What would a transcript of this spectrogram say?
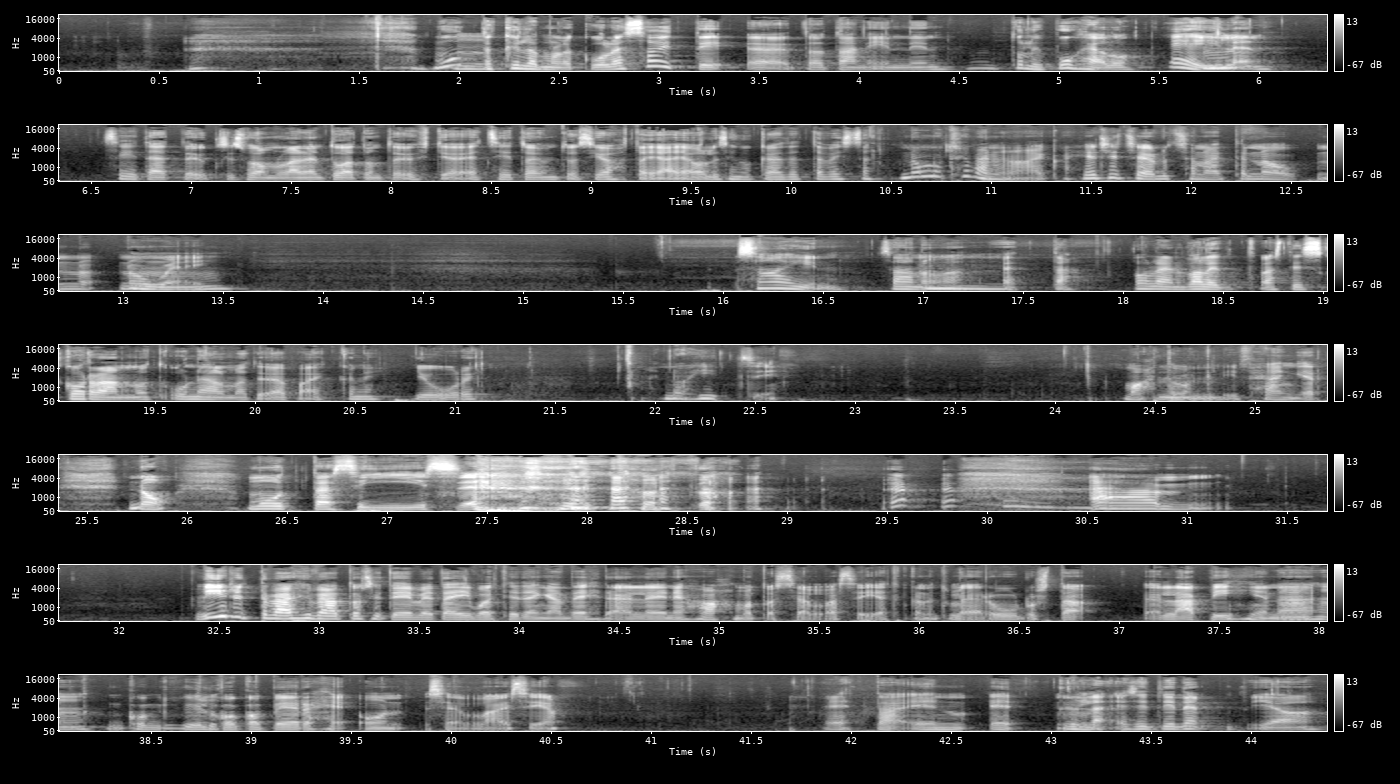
Mutta mm. kyllä mulle kuule soitti, äh, tota niin, niin, tuli puhelu eilen. Mm siitä, että yksi suomalainen tuotantoyhtiö etsii toimitusjohtajaa ja olisinko käytettävissä. No mut hyvänen aika. Ja sitten sä joudut sanoa, että no, no, no mm. way. Sain sanoa, mm. että olen valitettavasti skorannut unelmatyöpaikkani juuri. No hitsi. Mahtava mm. cliffhanger. No, mutta siis... tota, ähm, viihdyttävää, hyvää tosi TVtä ei voi tietenkään tehdä, ellei ne hahmot ole sellaisia, jotka ne tulee ruudusta läpi, ja nämä, mm-hmm. kyllä koko perhe on sellaisia. Että en, en, Kyllä, ja sitten joo.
